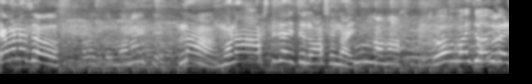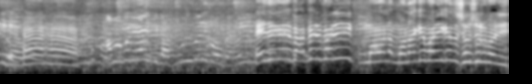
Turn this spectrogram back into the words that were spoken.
কেমন আছো? না মনে আসতে চাইছিল আসে নাই। হ্যাঁ হ্যাঁ। এই জায়গায় বাপের বাড়ি মন- মনাকে বাড়ি গেছে শ্বশুর বাড়ি।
